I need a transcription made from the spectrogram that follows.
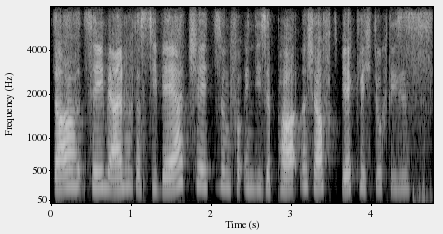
da sehen wir einfach, dass die Wertschätzung in dieser Partnerschaft wirklich durch, dieses,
